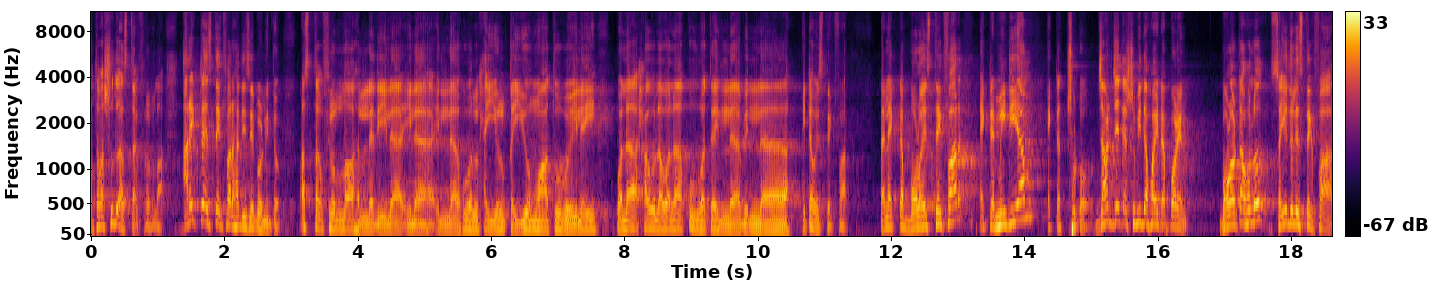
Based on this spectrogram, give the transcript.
অথবা শুধু আস্তাগফিরুল্লাহ। আরেকটা ইস্তেগফার হাদিসে বর্ণিত, আস্তাগফিরুল্লাহ আল্লাযী লা ইলাহা ইল্লা হুয়াল হাইয়ুল কাইয়্যুম ওয়া আতুবু ইলাইহি। ওয়া লা হাওলা ওয়া লা কুওয়াতা ইল্লা বিল্লাহ। এটাও ইস্তেগফার। তাহলে একটা বড় ইস্তেগফার, একটা মিডিয়াম, একটা ছোট। যার যেটা সুবিধা হয় এটা পড়েন। বড়টা হলো সাইয়দুল ইস্তেগফার,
